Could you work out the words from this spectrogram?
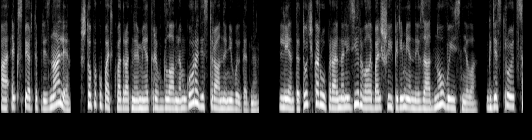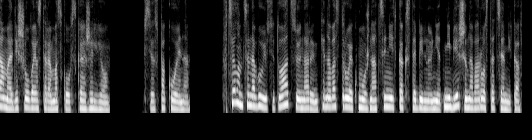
а эксперты признали, что покупать квадратные метры в главном городе страны невыгодно. Лента.ру проанализировала большие переменные и заодно выяснила, где строят самое дешевое старомосковское жилье. Все спокойно. В целом ценовую ситуацию на рынке новостроек можно оценить как стабильную нет ни бешеного роста ценников.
